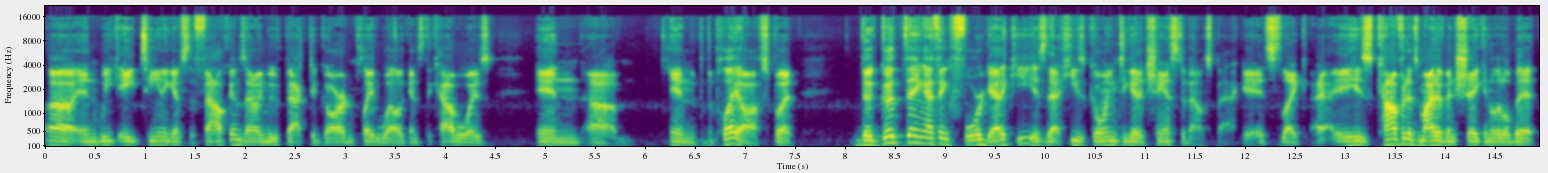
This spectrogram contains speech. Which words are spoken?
uh, in Week 18 against the Falcons. I know he moved back to guard and played well against the Cowboys in um, in the playoffs. But the good thing I think for Goedeke is that he's going to get a chance to bounce back. It's like uh, his confidence might have been shaken a little bit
